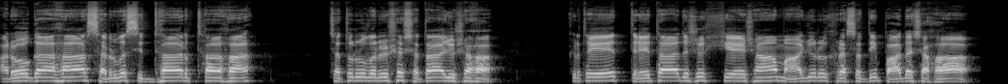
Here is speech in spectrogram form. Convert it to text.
அரோகாக சர்வ சித்தார்த்தாக சதுர்வருஷ சதாயுஷா கிருத்தே திரேதாதிஷு ஹேஷாம் ஆயுர்ஹ்ரசதி பாதசா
